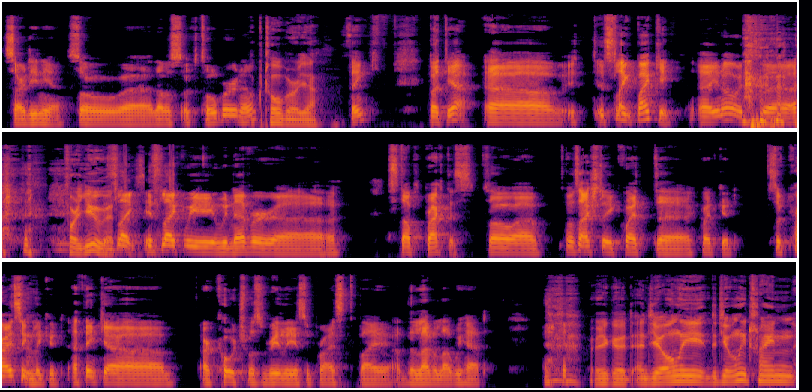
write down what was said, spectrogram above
Sardinia, so that was October. No, October, yeah I think. But yeah, uh, it, it's like biking. Uh, you know, it's uh, for you. It's like it's like we we never uh, stopped practice. So uh, it was actually quite uh, quite good, surprisingly mm. good. I think our coach was really surprised by the level that we had. Very good. And you only did you only train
